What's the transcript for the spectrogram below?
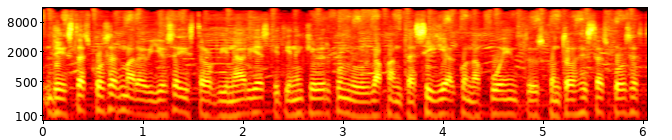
de estas cosas maravillosas y extraordinarias que tienen que ver con la fantasía, con los cuentos, con todas estas cosas.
